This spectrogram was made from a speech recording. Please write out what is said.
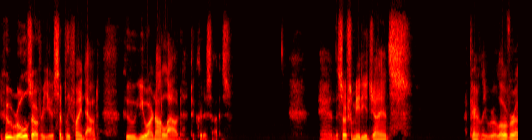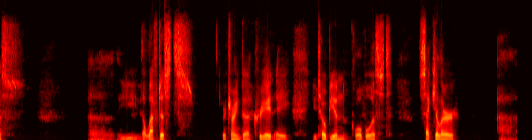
who rules over you, simply find out who you are not allowed to criticize. And the social media giants apparently rule over us. Uh, the the leftists are trying to create a utopian, globalist, secular uh,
